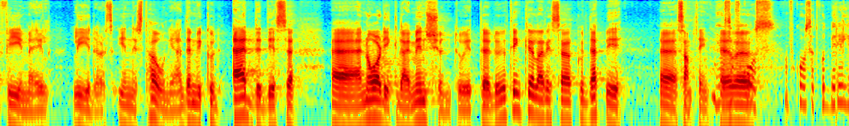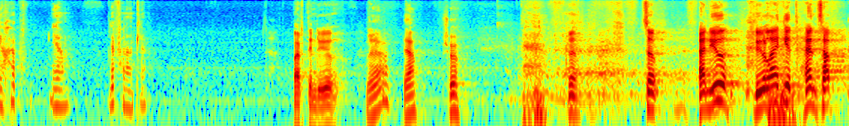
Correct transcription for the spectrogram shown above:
female leaders in Estonia, and then we could add this uh, Nordic dimension to it. Uh, do you think, uh, Larissa, could that be something? Yes, of course. Of course, it would be really helpful. Yeah, definitely. Martin, do you? yeah yeah sure So, and you, do you like it? Hands up.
